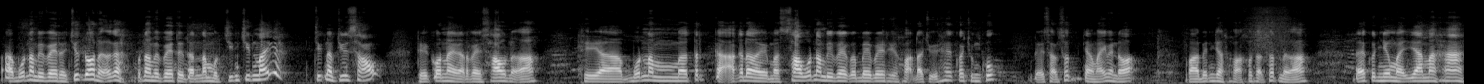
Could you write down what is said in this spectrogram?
À, 450V là trước đó nữa kìa 450V từ năm 199 mấy trước năm 96 thì con này là về sau nữa thì à, bốn năm à, tất cả cái đời mà sau bốn năm về của bb thì họ đã chuyển hết qua Trung Quốc để sản xuất nhà máy bên đó. Và bên Nhật họ không sản xuất nữa. Đấy, còn nhưng mà Yamaha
